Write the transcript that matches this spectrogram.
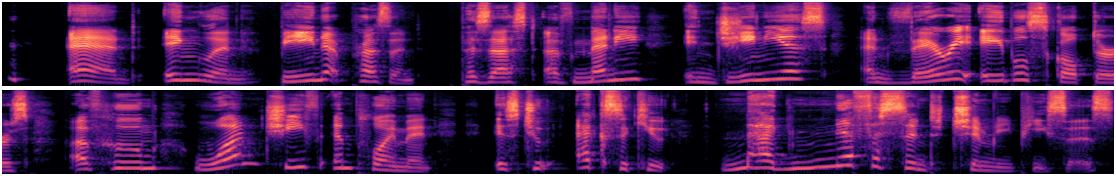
and England, being at present possessed of many ingenious and very able sculptors, of whom one chief employment is to execute magnificent chimney pieces.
